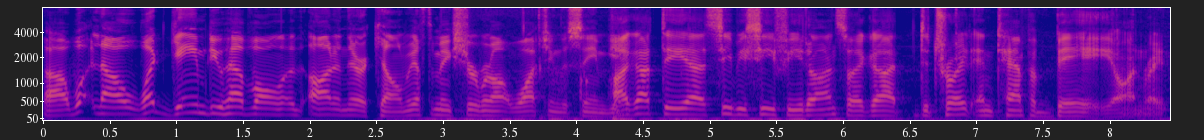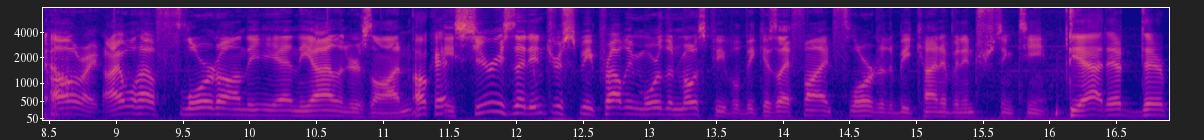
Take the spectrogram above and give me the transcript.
Uh, what now? What game do you have all on in there, Kellen? We have to make sure we're not watching the same game. I got the uh, CBC feed on, so I got Detroit and Tampa Bay on right now. All right, I will have Florida on the and the Islanders on. Okay. A series that interests me probably more than most people because I find Florida to be kind of an interesting team. Yeah, they're, they're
